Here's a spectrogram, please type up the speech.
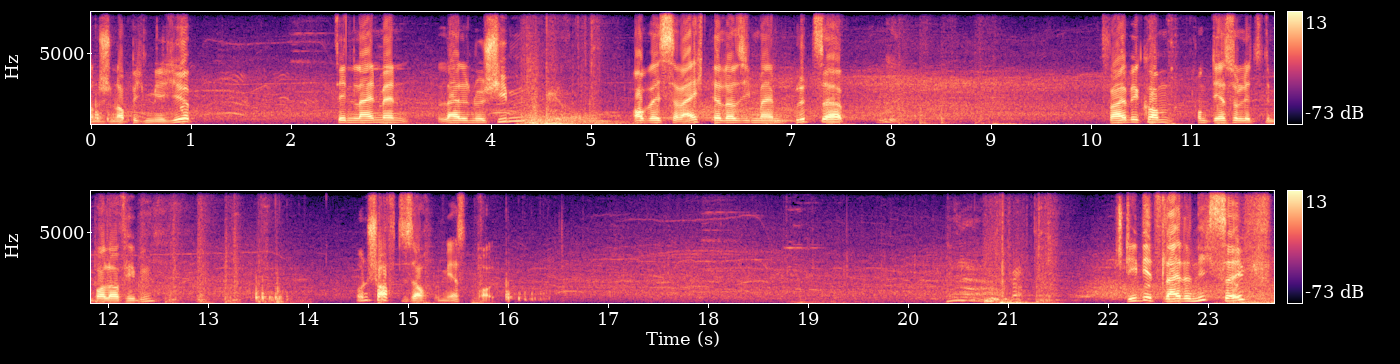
Dann schnappe ich mir hier den Lineman leider nur schieben. Aber es reicht ja, dass ich meinen Blitzer frei bekomme. Und der soll jetzt den Ball aufheben. Und schafft es auch beim ersten Mal. Steht jetzt leider nicht safe.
